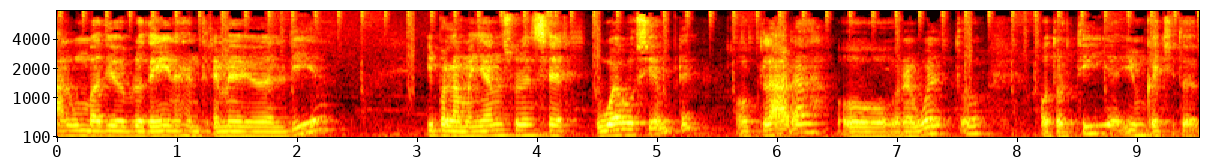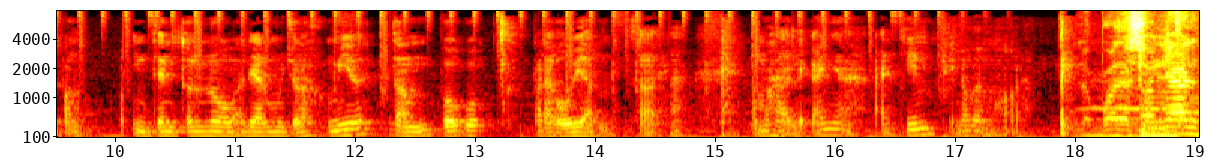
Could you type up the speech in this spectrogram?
algún batido de proteínas entre medio del día y por la mañana suelen ser huevos siempre, o claras, o revueltos, o tortilla y un cachito de pan. Intento no variar mucho las comidas, tampoco para agobiarme, ¿sabes? Ah, vamos a darle caña al gym y nos vemos ahora. Lo puedes soñar,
